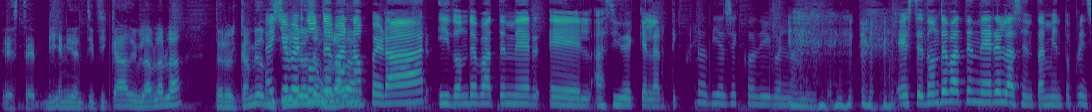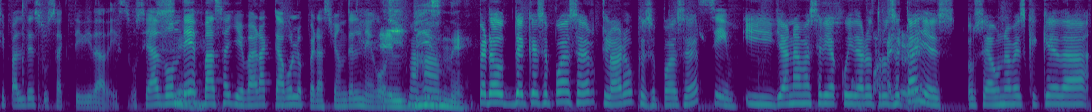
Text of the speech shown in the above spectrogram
este, bien identificado y bla, bla, bla. Pero el cambio de Hay que domicilio ver es de dónde van a operar y dónde va a tener el, así de que el artículo 10 de código en la mente. este, dónde va a tener el asentamiento principal de sus actividades. O sea, dónde Sí. vas a llevar a cabo la operación del negocio. El Ajá. Disney. Pero de que se puede hacer, claro que se puede hacer. Sí. Y ya nada más sería cuidar otros fire, ¿eh? detalles. O sea, una vez que queda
